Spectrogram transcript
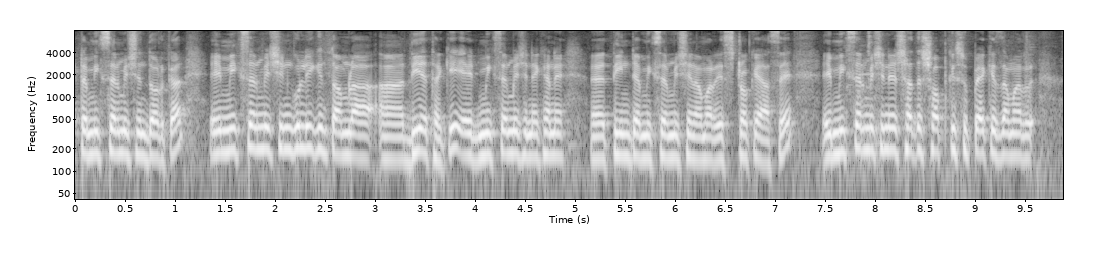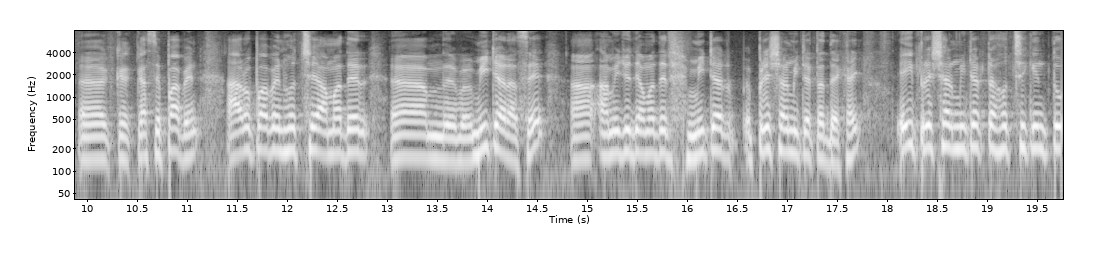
একটা মিক্সার মেশিন দরকার, এই মিক্সার মেশিনগুলি কিন্তু আমরা দিয়ে থাকি। এই মিক্সার মেশিন এখানে তিনটা মিক্সার মেশিন আমার স্টকে আছে। এই মিক্সার মেশিনের সাথে সব কিছু প্যাকেজ আমার কাছে পাবেন। আরও পাবেন হচ্ছে আমাদের মিটার আছে। আমি যদি আমাদের মিটার প্রেশার মিটারটা দেখাই। এই প্রেশার মিটারটা হচ্ছে কিন্তু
